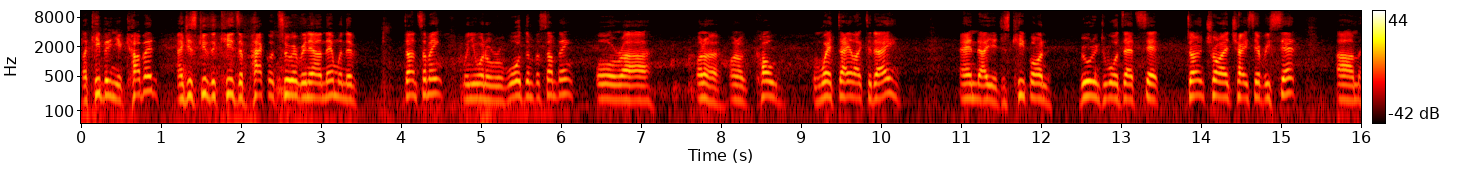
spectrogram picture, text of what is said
like keep it in your cupboard and just give the kids a pack or two every now and then when they've done something, when you want to reward them for something, or uh, on a on a cold and wet day like today, and uh, yeah, just keep on building towards that set. Don't try and chase every set. Um,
